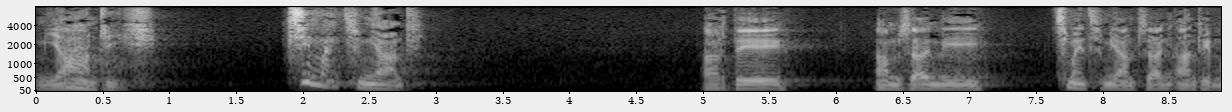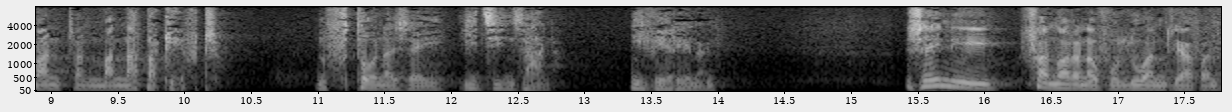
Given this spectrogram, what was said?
miandry izy. Tsy maintsy miandry. Ary dia amin'izany tsy maintsy miandry izany Andriamanitra no manapa-kevitra ny fotoana izay hijinjana ny hiverenany. Izay ny fanoharana voalohany ry havana,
